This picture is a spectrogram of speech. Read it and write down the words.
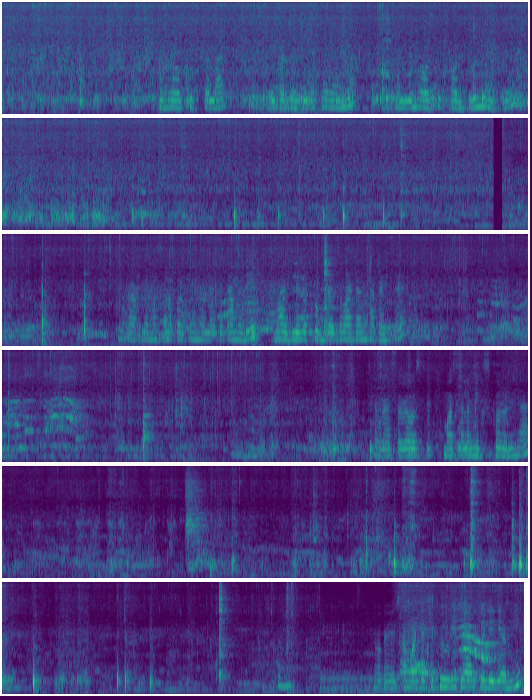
व्यवस्थित त्याला एका चमच्याच्या सहाय्याने हलवून व्यवस्थित परतून घ्यायचे. मग आपला मसाला परतून झाला तर त्यामध्ये भाजलेलं खोबऱ्याचं वाटण टाकायचं आहे सगळं असं व्यवस्थित मसाला मिक्स करून घ्या. बघा हे टमाट्याची प्युरी तयार केलेली आम्ही.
